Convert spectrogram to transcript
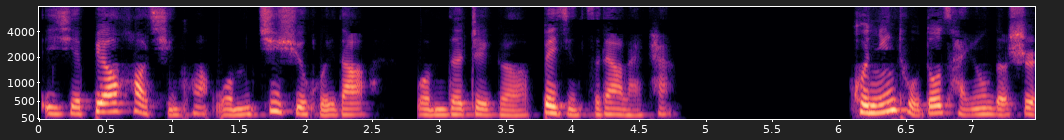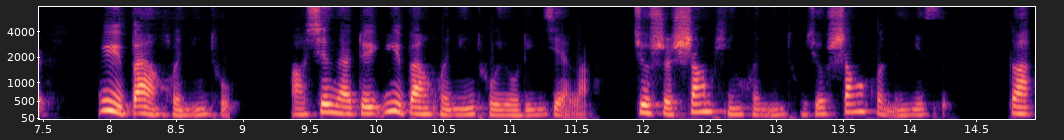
一些标号情况，我们继续回到。我们的这个背景资料来看，混凝土都采用的是预拌混凝土啊。现在对预拌混凝土有理解了，就是商品混凝土，就商混的意思，对吧？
